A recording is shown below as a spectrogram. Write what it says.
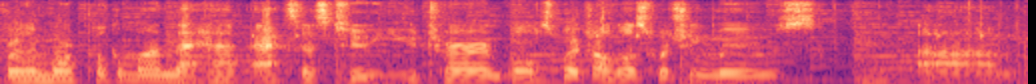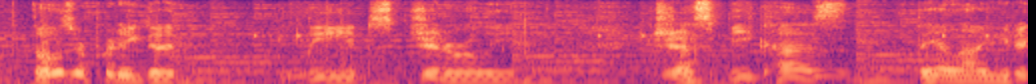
Furthermore, Pokemon that have access to U-turn, Volt Switch, all those switching moves, um, those are pretty good leads generally, just because they allow you to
